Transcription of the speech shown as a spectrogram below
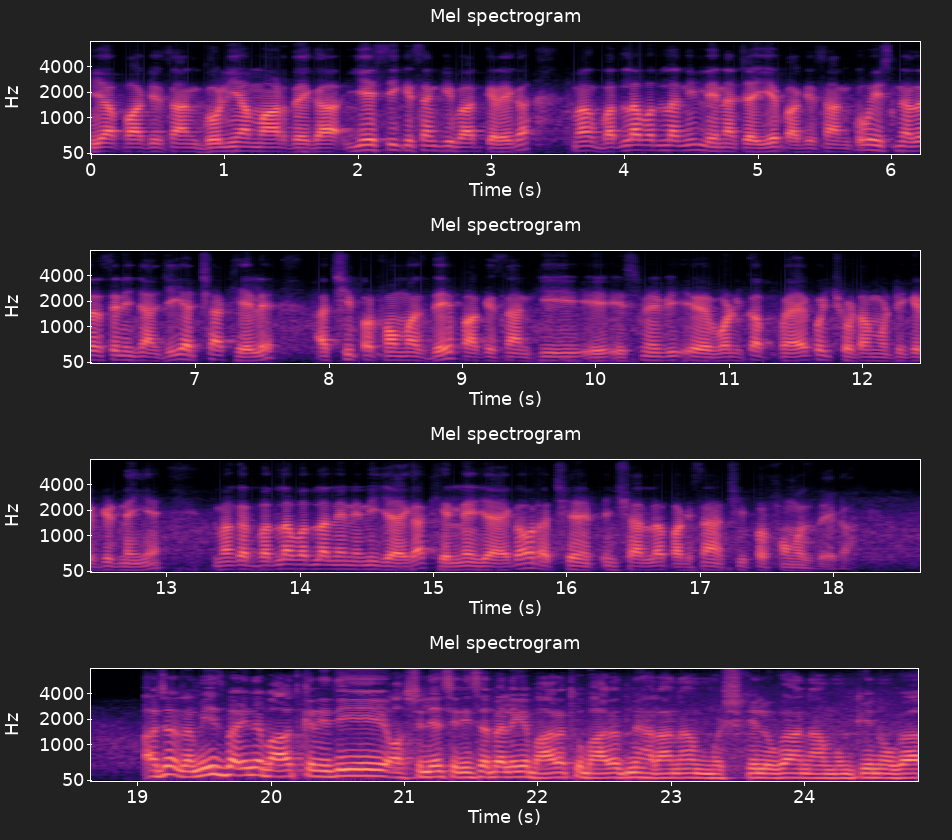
या पाकिस्तान गोलियाँ मार देगा, ये इसी किस्म की बात करेगा। मगर बदला बदला नहीं लेना चाहिए पाकिस्तान को इस नज़र से नहीं जाना चाहिए। अच्छा खेले अच्छी परफॉर्मेंस दे पाकिस्तान की, इसमें भी वर्ल्ड कप है, कोई छोटा मोटी क्रिकेट नहीं है। मगर बदला बदला लेने नहीं जाएगा, खेलने जाएगा और अच्छे इन पाकिस्तान अच्छी परफॉर्मेंस देगा। अच्छा रमीज़ भाई ने बात करी थी ऑस्ट्रेलिया सीरीज़ से पहले कि भारत को भारत में हराना मुश्किल होगा, नामुमकिन होगा,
